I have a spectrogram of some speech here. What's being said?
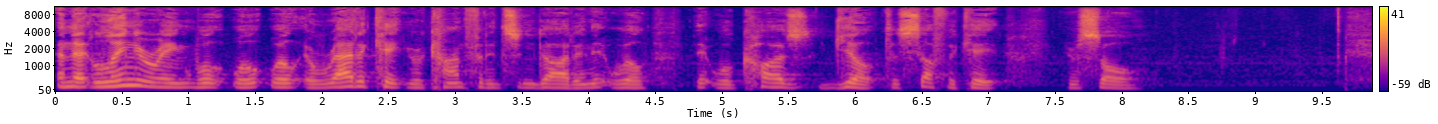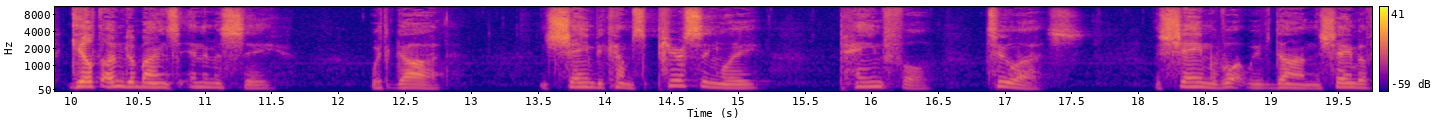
And that lingering will, will, will eradicate your confidence in God and it will, it will cause guilt to suffocate your soul. Guilt undermines intimacy with God, and shame becomes piercingly painful to us the shame of what we've done, the shame of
